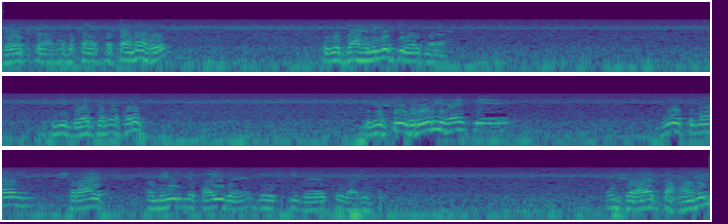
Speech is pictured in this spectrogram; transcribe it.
بیٹھ کا ربطہ پٹا نہ ہو تو وہ جاہلیت کی موت مرا ہے اس لیے بیٹھ کرنا فرض۔ لیکن اس لیے ضروری ہے کہ وہ تمام شرائط امیر میں پائی جائیں جو اس کی بیعت کو واجب کریں۔ ان شرائط کا حامل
